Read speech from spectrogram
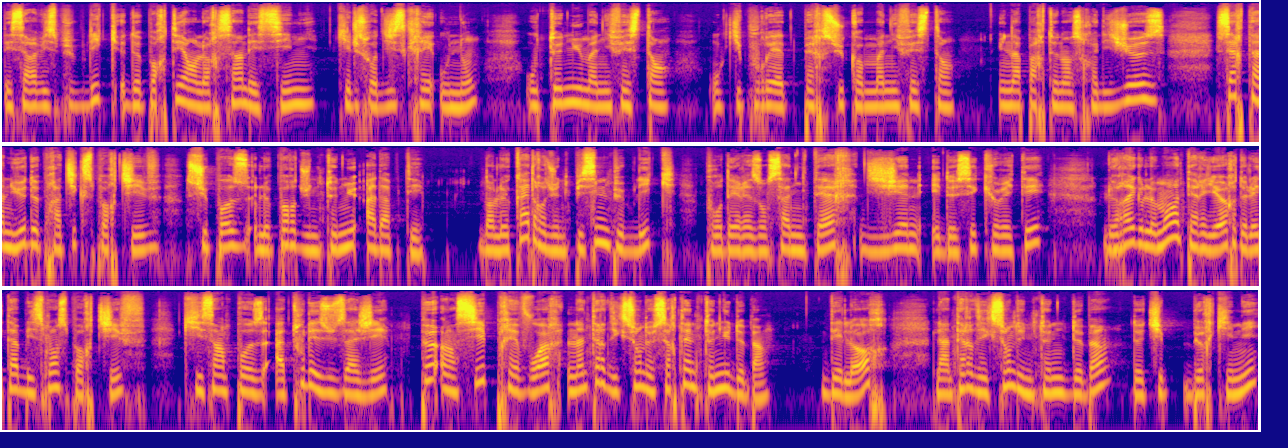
des services publics de porter en leur sein des signes, qu'ils soient discrets ou non, ou tenus manifestants, ou qui pourraient être perçus comme manifestants une appartenance religieuse, certains lieux de pratique sportive supposent le port d'une tenue adaptée. Dans le cadre d'une piscine publique, pour des raisons sanitaires, d'hygiène et de sécurité, le règlement intérieur de l'établissement sportif, qui s'impose à tous les usagers, peut ainsi prévoir l'interdiction de certaines tenues de bain. Dès lors, l'interdiction d'une tenue de bain de type burkini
